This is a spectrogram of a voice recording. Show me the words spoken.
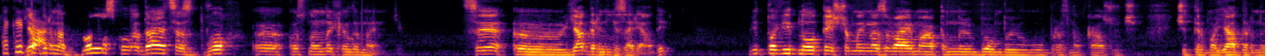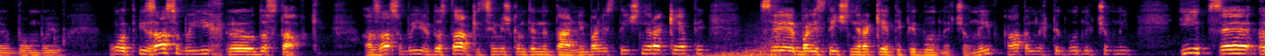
Так і Ядерна так. зброя складається з двох е, основних елементів: це е, ядерні заряди, відповідно, те, що ми називаємо атомною бомбою, образно кажучи, чи термоядерною бомбою. От, і засоби їх е, доставки. А засоби їх доставки це міжконтинентальні балістичні ракети, це балістичні ракети підводних човнів, атомних підводних човнів, і це е,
